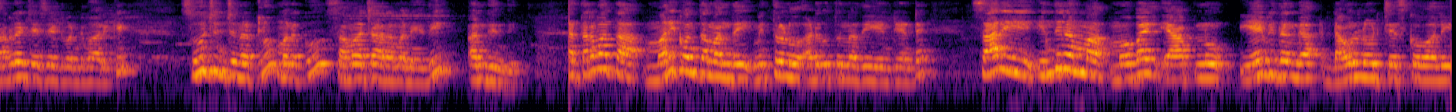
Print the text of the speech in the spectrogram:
సర్వే చేసేటువంటి వారికి సూచించినట్లు మనకు సమాచారం అనేది అందింది. ఆ తర్వాత మరికొంతమంది మిత్రులు అడుగుతున్నది ఏంటి అంటే సార్ ఈ ఇందిరమ్మ మొబైల్ యాప్ను ఏ విధంగా డౌన్లోడ్ చేసుకోవాలి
